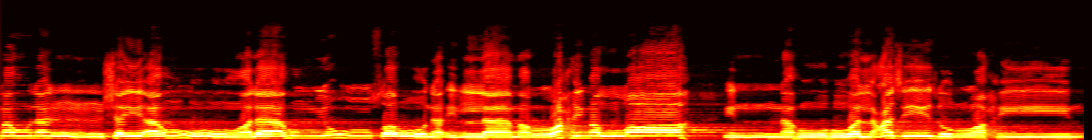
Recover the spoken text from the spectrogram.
مولى شيئا ولا هم ينصرون إلا من رحم الله إنه هو العزيز الرحيم.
